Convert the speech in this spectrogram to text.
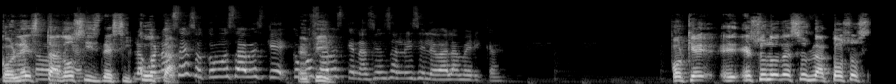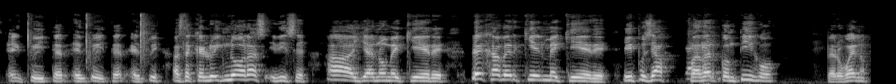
con esta dosis de cicuta. ¿Lo conoces o cómo sabes que, cómo sabes que nació en San Luis y le va a la América? Porque eh, es uno de esos latosos en Twitter, en Twitter, en Twitter, hasta que lo ignoras y dice, ah, ya no me quiere, deja ver quién me quiere, y pues ya, va a dar contigo. Pero bueno,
